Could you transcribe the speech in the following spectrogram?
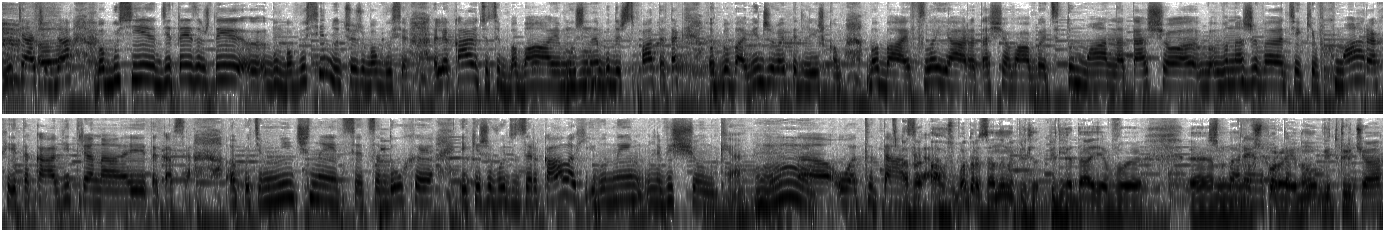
з дитячих, да? бабусі дітей завжди, е, ну бабусі, ну чи ж бабусі, лякаються цим бабаєм, може не будеш спати. Так, от бабай, він живе під ліжком. Бабай, флояра, та що вабить, туманна, та що вона живе тільки в хмарах, і така вітряна, і така вся. А Потім нічниці, це духи, які живуть в дзеркалах, і вони віщунки. Е, От так. А, за, а господар за ними під- підглядає в, ем, шпарину таку. від ключа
